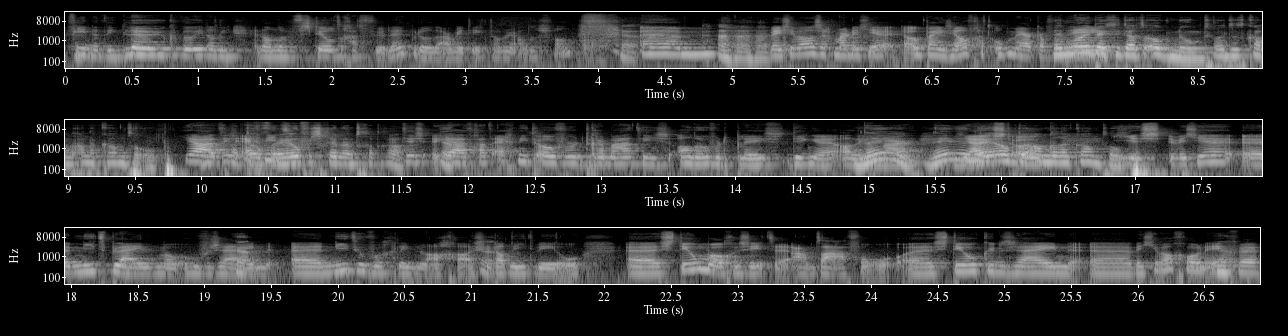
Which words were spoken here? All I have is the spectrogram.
Vind je dat niet leuk? Wil je dan niet? En dan de stilte gaat vullen. Ik bedoel, daar weet ik dan weer alles van. Ja. Ehm, weet je wel, zeg maar, dat je ook bij jezelf gaat opmerken van, En mooi hey, dat je dat ook noemt, want het kan alle kanten op. ja, het is gaat echt over niet... heel verschillend gedrag. Het, is, ja. het gaat echt niet over dramatisch, all over the place dingen alleen nee, maar. nee, nee, juist nee, ook de andere kant op. Je, weet je, eh, niet blij hoeven zijn. eh, niet hoeven glimlachen als je dat niet wil. Eh, stil mogen zitten aan tafel. stil kunnen zijn. weet je wel, gewoon even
